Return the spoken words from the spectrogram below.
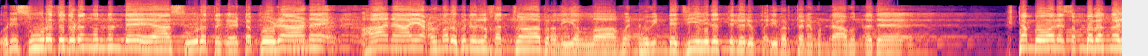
ഒരു സൂറത്ത് തുടങ്ങുന്നുണ്ട്. ആ സൂറത്ത് കേട്ടപ്പോഴാണ് മഹാനായ ഉമർ ഖത്താബ് റളിയല്ലാഹു അൻഹുവിന്റെ ജീവിതത്തിൽ ഒരു പരിവർത്തനം ഉണ്ടാവുന്നത് ഇഷ്ടംപോലെ സംഭവങ്ങൾ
